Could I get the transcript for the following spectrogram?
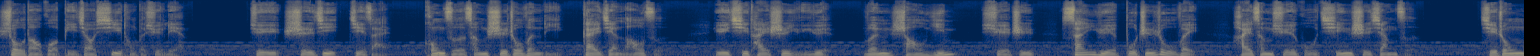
受到过比较系统的训练。据《史记》记载，孔子曾试周问礼，盖见老子，与其太师与乐，闻韶音，学之三月，不知肉味。还曾学古秦石箱子，其中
